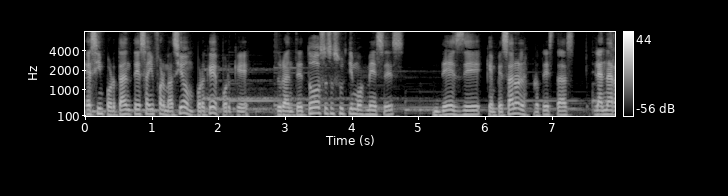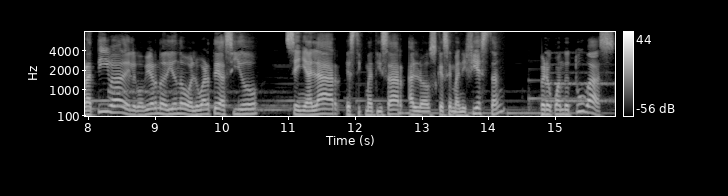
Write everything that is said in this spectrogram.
es importante esa información. ¿Por qué? Porque durante todos esos últimos meses, desde que empezaron las protestas, la narrativa del gobierno de Dino Boluarte ha sido señalar, estigmatizar a los que se manifiestan, pero cuando tú vas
